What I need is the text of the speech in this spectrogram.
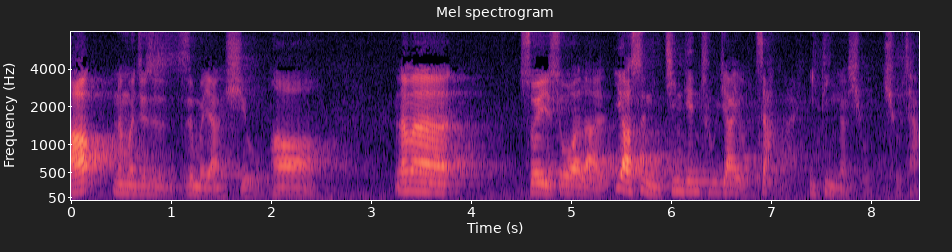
好，那么就是这么样修哦。那么，所以说了，要是你今天出家有障碍，一定要求求忏悔。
